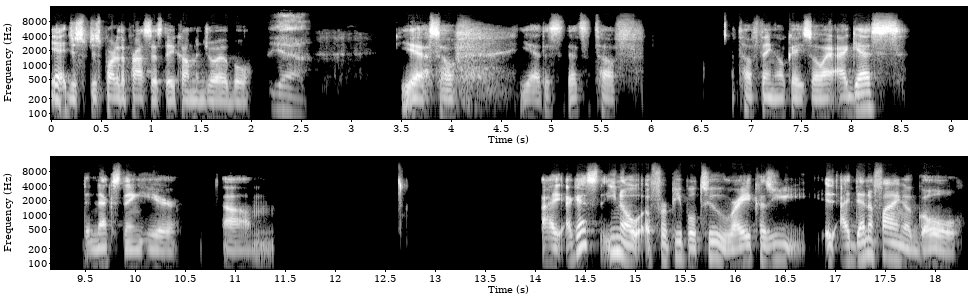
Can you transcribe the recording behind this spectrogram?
yeah just just part of the process. They become enjoyable. yeah Yeah. So yeah, this that's a tough tough thing. Okay. So I, I guess the next thing here um I, I guess you know for people too, right? Because you identifying a goal,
